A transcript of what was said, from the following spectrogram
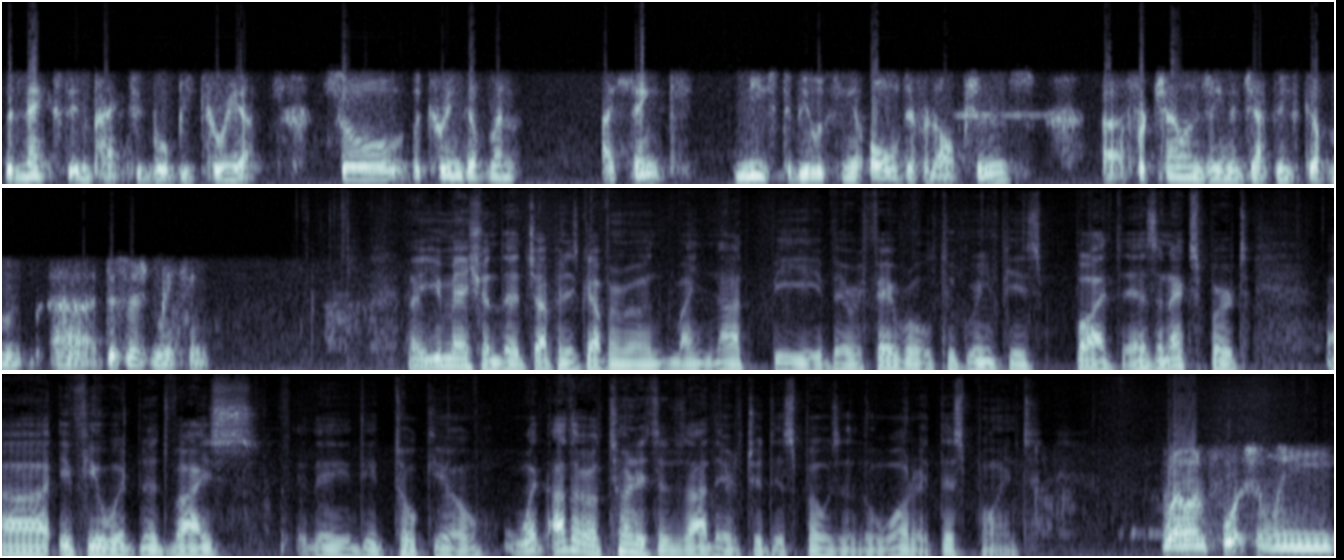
the next impacted will be Korea. So the Korean government, I think, needs to be looking at all different options uh, for challenging the Japanese government uh, decision making. Uh, you mentioned the Japanese government might not be very favorable to Greenpeace, but as an expert, uh, if you would advise the, the Tokyo, what other alternatives are there to dispose of the water at this point? Well, unfortunately,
